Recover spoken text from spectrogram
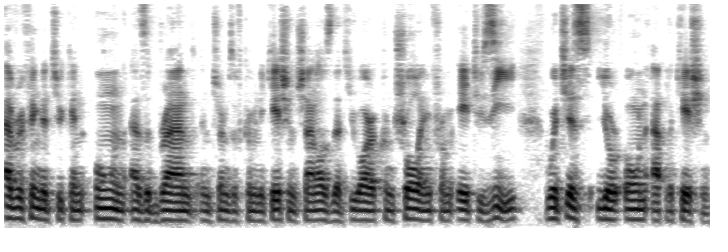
everything that you can own as a brand in terms of communication channels that you are controlling from A to Z, which is your own application.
